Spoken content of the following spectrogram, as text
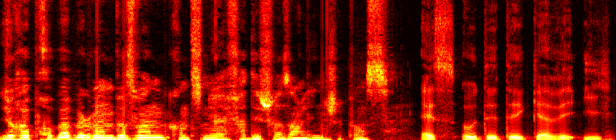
Il y aura probablement besoin de continuer à faire des choses en ligne, je pense. S-O-T-T-K-V-I.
